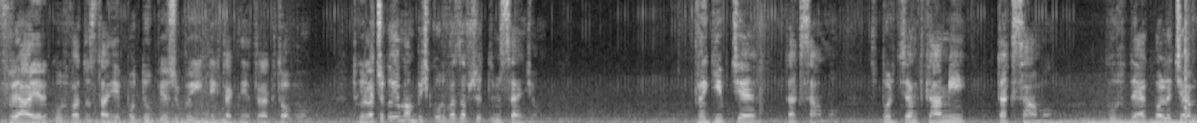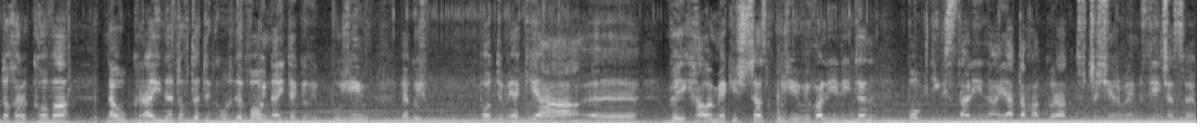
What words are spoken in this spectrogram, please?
frajer kurwa dostanie po dupie, żeby innych tak nie traktował. Tylko dlaczego ja mam być kurwa zawsze tym sędzią? W Egipcie tak samo. Z policjantkami tak samo. Kurde, jak poleciałem do Charkowa na Ukrainę, to wtedy kurde wojna i tego i później jakoś po tym jak ja e, wyjechałem jakiś czas później wywalili ten pomnik Stalina. Ja tam akurat wcześniej robiłem zdjęcia sobie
